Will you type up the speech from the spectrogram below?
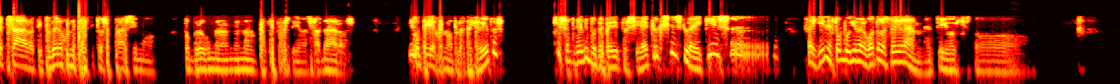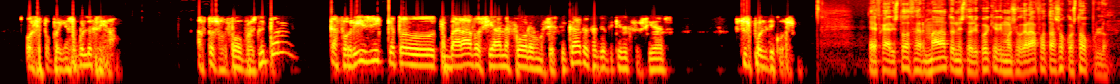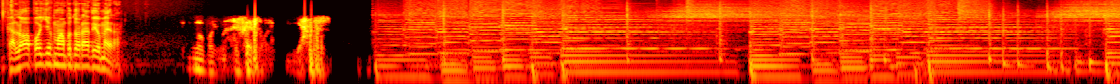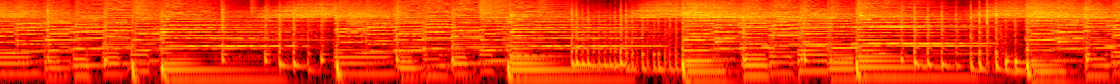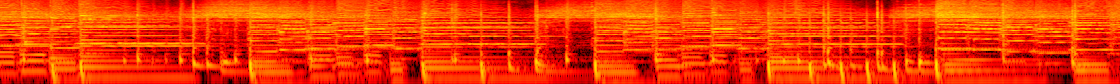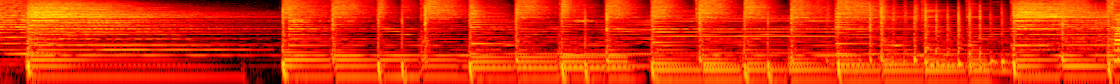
ξεψάρωτοι που δεν έχουν υποστεί το σπάσιμο των προηγούμενων μηνών που έχει υποστεί ένας φαντάρος, οι οποίοι έχουν όπλα στα χέρια τους και σε οποιαδήποτε περίπτωση έκρηξης λαϊκής ε, θα γίνει αυτό που έγινε αργότερα στο Ιράν. Έτσι, όχι, στο... όχι αυτό που έγινε στο Πολυτεχνείο. Αυτός ο φόβος λοιπόν καθορίζει και το, την παράδοση ανεφόρων ουσιαστικά της στρατιωτικής εξουσίας στους πολιτικούς. Ευχαριστώ θερμά τον ιστορικό και δημοσιογράφο Τάσο Κωστόπουλο. Καλό απόγευμα από το Ράδιο Μέρα. Ευχαριστώ. Γεια σας.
